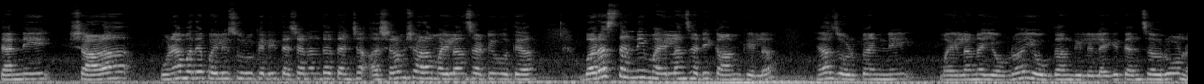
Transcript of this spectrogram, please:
त्यांनी शाळा पुण्यामध्ये पहिली सुरू केली. त्याच्यानंतर त्यांच्या आश्रमशाळा महिलांसाठी होत्या. बरंच त्यांनी महिलांसाठी काम केलं. ह्या जोडप्यांनी महिलांना एवढं योगदान दिलेलं आहे की त्यांचं ऋण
